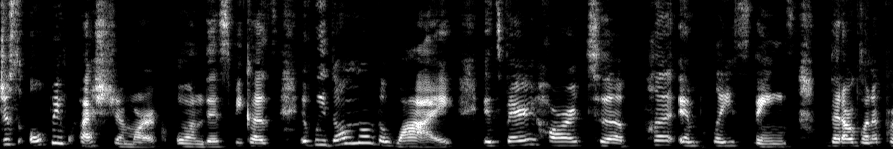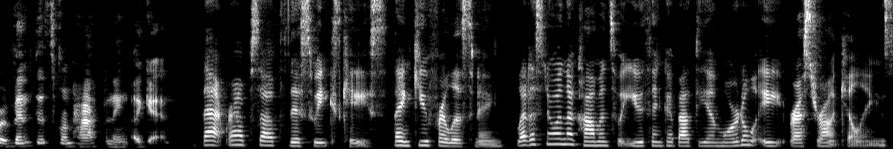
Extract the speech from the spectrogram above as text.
just open question mark on this because if we don't know the why, it's very hard to put in place things that are going to prevent this from happening again. That wraps up this week's case. Thank you for listening. Let us know in the comments what you think about the Immortal 8 restaurant killings.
